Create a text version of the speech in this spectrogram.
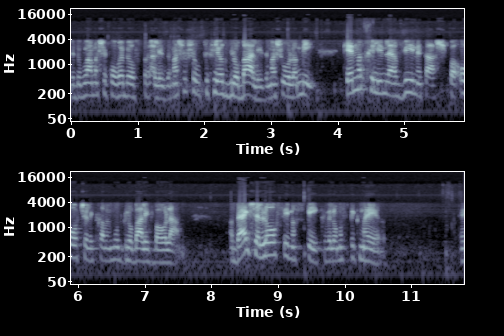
לדוגמה, מה שקורה באוסטרליה, זה משהו שהוא צריך להיות גלובלי, זה משהו עולמי. כן מתחילים להבין את ההשפעות של התחממות גלובלית בעולם. הבעיה היא שלא עושים מספיק ולא מספיק מהר. אה,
